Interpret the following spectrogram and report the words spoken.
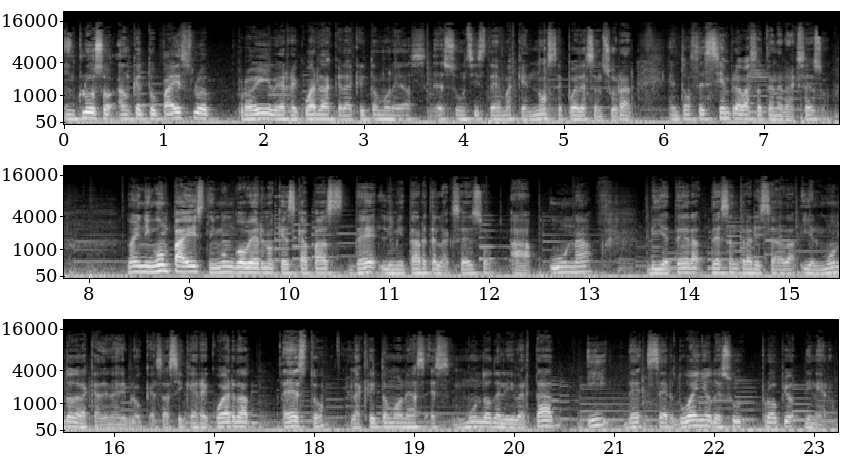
Incluso aunque tu país lo prohíbe, recuerda que las criptomonedas es un sistema que no se puede censurar. Entonces siempre vas a tener acceso. No hay ningún país, ningún gobierno que es capaz de limitarte el acceso a una billetera descentralizada y el mundo de la cadena de bloques. Así que recuerda esto, las criptomonedas es mundo de libertad y de ser dueño de su propio dinero.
